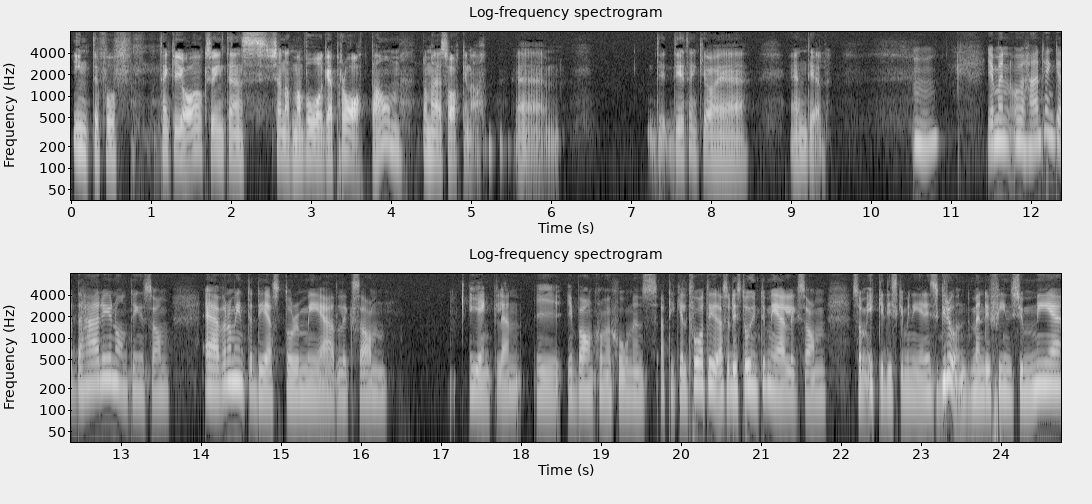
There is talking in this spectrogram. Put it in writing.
inte få, tänker jag också, inte ens känna att man vågar prata om de här sakerna. Eh, det, det tänker jag är en del. Mm. Ja, men och här tänker jag att det här är ju någonting som, även om inte det står med liksom egentligen i, i barnkonventionens artikel 2, alltså det står ju inte med liksom som icke-diskrimineringsgrund, men det finns ju med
